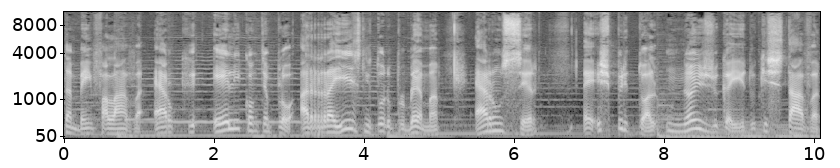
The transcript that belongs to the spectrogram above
também falava. Era o que ele contemplou. A raiz de todo o problema era um ser é, espiritual, um anjo caído que estava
